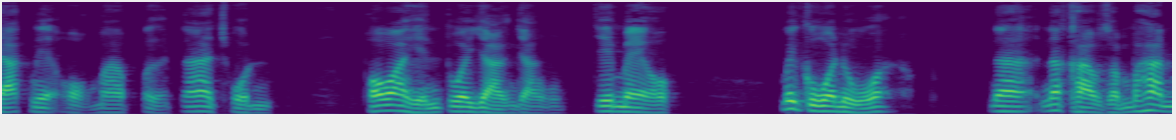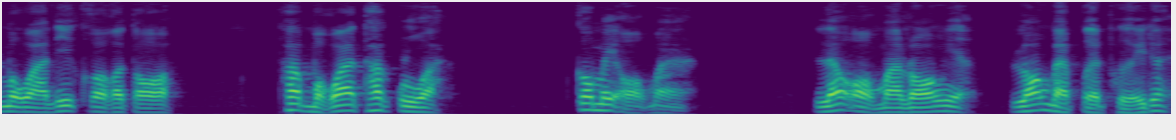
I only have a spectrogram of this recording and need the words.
ยักษ์เนี่ยออกมาเปิดหน้าชน เพราะว่าเห็นตัวอย่างอย่างเจ๊แมว ไม่กลัวหนูอะ นะนักข่าวสัมภาษณ์เมื่อวานที่กกตถ้าบอกว่าถ้ากลัวก็ไม่ออกมา แล้วออกมาร้องเนี่ยร้องแบบเปิดเผยด้วย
